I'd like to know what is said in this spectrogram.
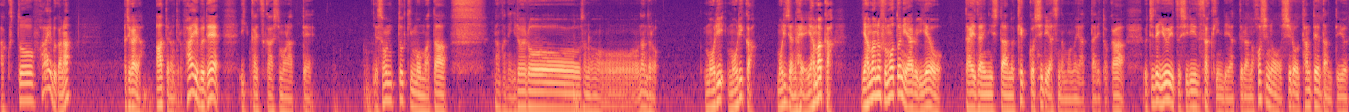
アクト5かな？あ、違うや。合ってる合ってる。5で一回使わせてもらって、で、その時もまた、なんかね、いろいろ、その、なんだろう、森、森か。森じゃない、山か。山のふもとにある家を題材にしたあの結構シリアスなものやったりとか、うちで唯一シリーズ作品でやってるあの星野四郎探偵団っていう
